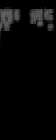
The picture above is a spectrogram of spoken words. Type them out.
Jesus.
